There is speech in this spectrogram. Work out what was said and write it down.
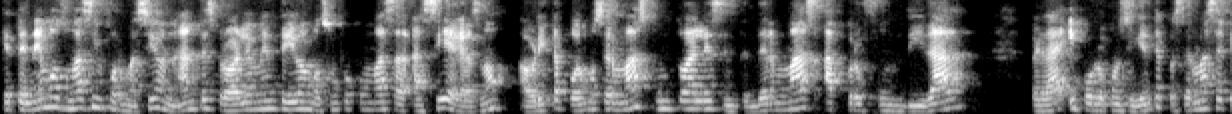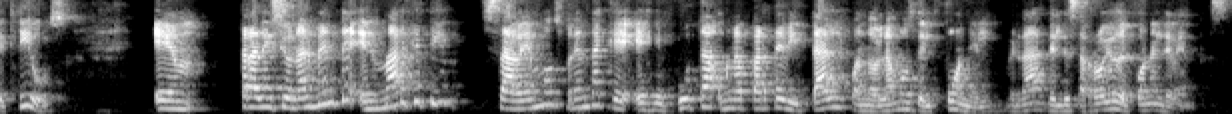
que tenemos más información. Antes probablemente íbamos un poco más a, ciegas, ¿no? Ahorita podemos ser más puntuales, entender más a profundidad, Y por lo consiguiente, pues ser más efectivos. Em, tradicionalmente, el marketing, sabemos, Brenda, que ejecuta una parte vital cuando hablamos del funnel, ¿verdad? Del desarrollo del funnel de ventas.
